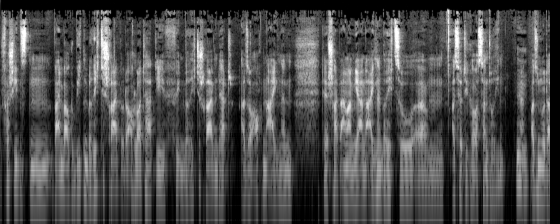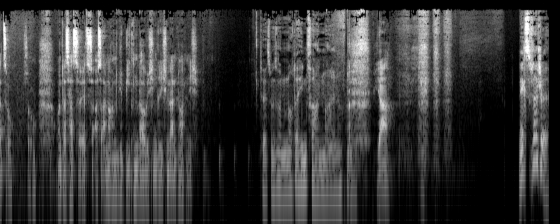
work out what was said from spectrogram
verschiedensten Weinbaugebieten Berichte schreibt oder auch Leute hat, die für ihn Berichte schreiben. Der hat also auch einen eigenen, der schreibt einmal im Jahr einen eigenen Bericht zu ähm, Assyrtiko aus Santorin. Mhm. Ja, also nur dazu. So. Und das hast du jetzt aus anderen Gebieten, glaube ich, in Griechenland noch nicht. So, jetzt müssen wir nur noch dahin fahren mal. Ne? Ja. Nächste Flasche.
